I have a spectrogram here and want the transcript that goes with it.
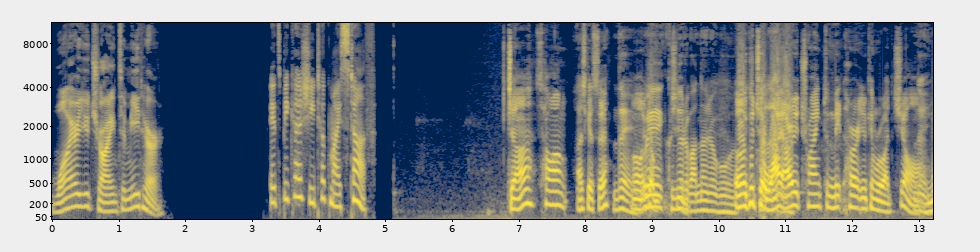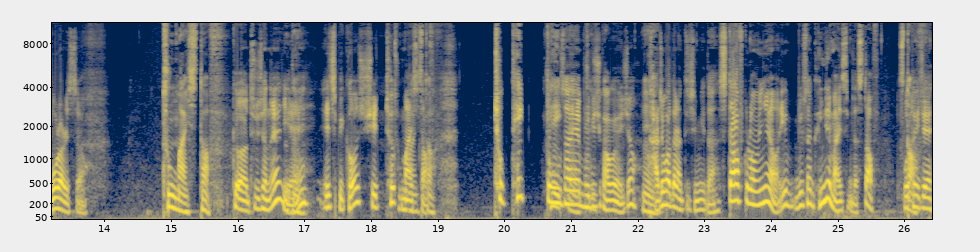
Why are you trying to meet her? It's because she took my stuff. 자, 상황 아시겠어요? 네. 어, 왜 그러니까 그녀를 지금- 만나려고? 어, 그렇죠. 아, Why are you trying to meet her? 이렇게 물어봤죠. 네. 뭐라 그랬어요? took my stuff. 그 들으셨나요? 예. 네. It's because she took, took my my stuff. stuff. took, take 동사의 네, 불규칙 과거형이죠. 예. 가져가다라는 뜻입니다. stuff 그러면요. 이거 미국 사람 굉장히 많이 씁니다. stuff. 보통 stuff. 이제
